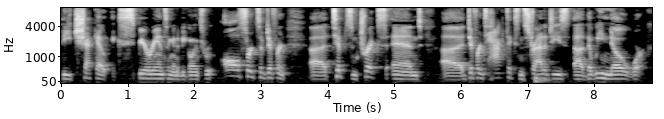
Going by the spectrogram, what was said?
the checkout experience. I'm going to be going through all sorts of different uh, tips and tricks and uh, different tactics and strategies uh, that we know work,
